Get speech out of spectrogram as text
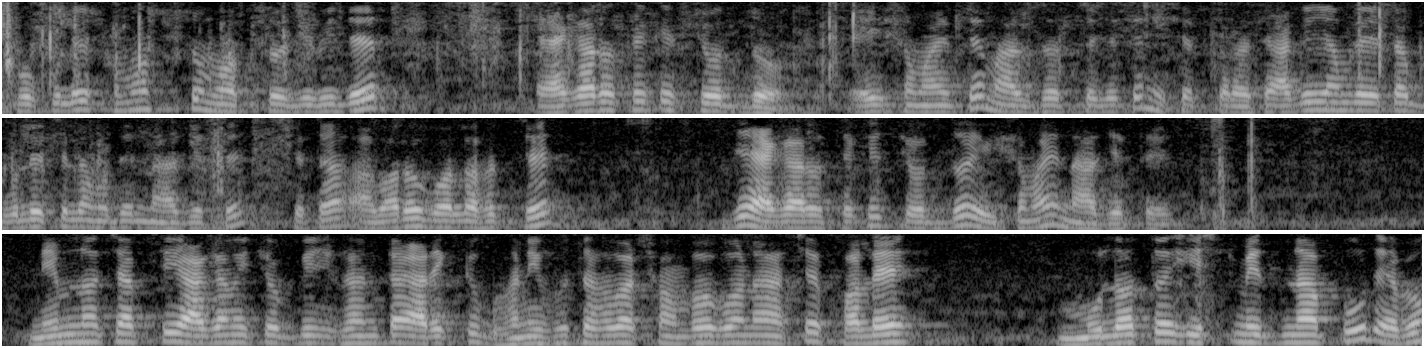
উপকূলে সমস্ত মৎস্যজীবীদের এগারো থেকে চোদ্দ এই সময়তে মাছ ধরতে যেতে নিষেধ করা হয়েছে। আগেই আমরা এটা বলেছিলাম ওদের না যেতে, সেটা আবারও বলা হচ্ছে যে এগারো থেকে চোদ্দ এই সময় না যেতে। নিম্নচাপটি আগামী চব্বিশ ঘন্টায় আরেকটু ঘনীভূত হওয়ার সম্ভাবনা আছে, ফলে মূলত ইস্ট মিদনাপুর এবং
